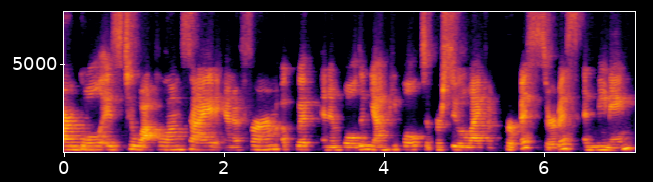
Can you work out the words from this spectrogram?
Our goal is to walk alongside and affirm, equip, and embolden young people to pursue a life of purpose, service, and meaning.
